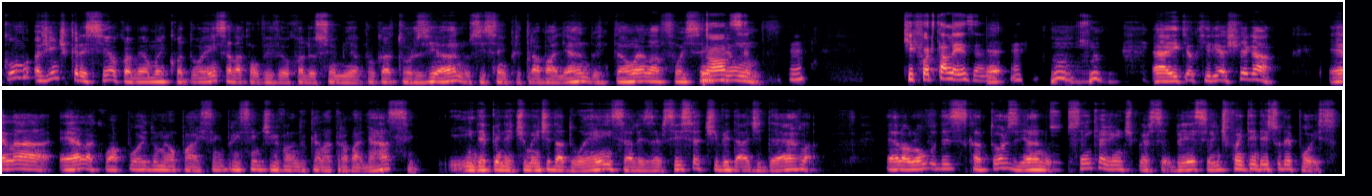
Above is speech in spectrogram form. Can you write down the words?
como a gente cresceu com a minha mãe com a doença, ela conviveu com a leucemia por 14 anos e sempre trabalhando, então ela foi sempre Nossa. um. Uhum. Que fortaleza, né? É, é aí que eu queria chegar. Ela, ela, com o apoio do meu pai, sempre incentivando que ela trabalhasse, independentemente da doença, ela exercesse a atividade dela, ela ao longo desses 14 anos, sem que a gente percebesse, a gente foi entender isso depois.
